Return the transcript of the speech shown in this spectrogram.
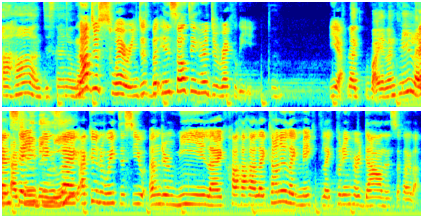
Uh-huh. This kind of like, Not just swearing, just but insulting her directly. Mm. Yeah. like violently, like and saying things mean. like I couldn't wait to see you under me, like ha ha ha, like kind of like make like putting her down and stuff like that.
